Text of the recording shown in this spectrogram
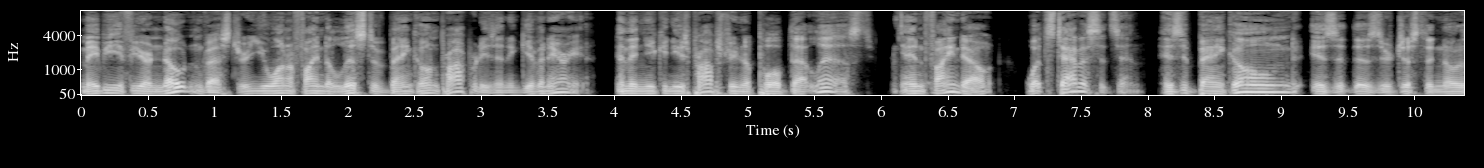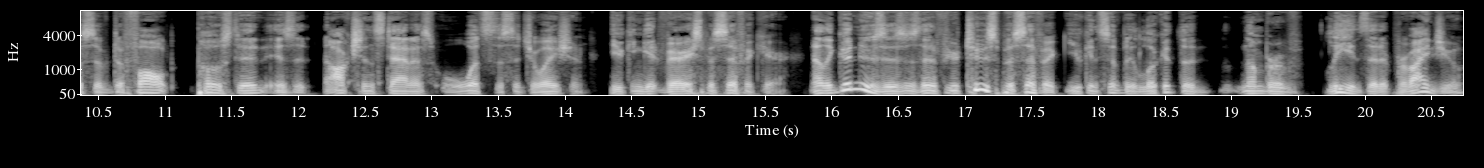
Maybe if you're a note investor, you want to find a list of bank owned properties in a given area. And then you can use PropStream to pull up that list and find out what status it's in. Is it bank owned? Is it, is there just a notice of default posted? Is it auction status? What's the situation? You can get very specific here. Now, the good news is, is that if you're too specific, you can simply look at the number of leads that it provides you.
